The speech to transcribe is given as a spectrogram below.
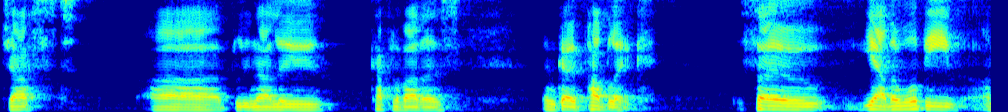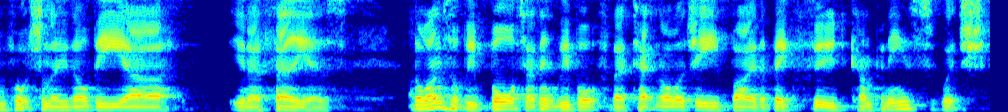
Just, uh, BlueNalu, a couple of others and go public. So yeah, there will be unfortunately there'll be uh, you know failures. The ones that we bought, I think we bought for their technology by the big food companies, which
